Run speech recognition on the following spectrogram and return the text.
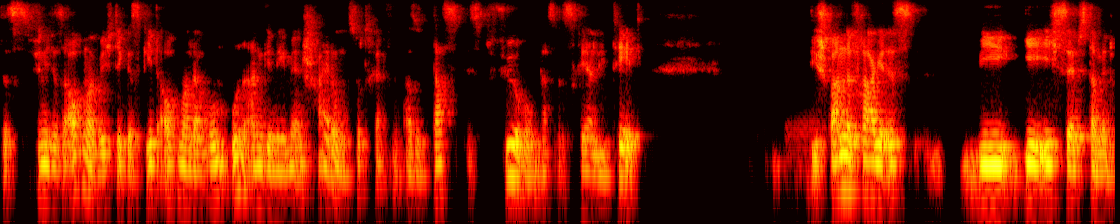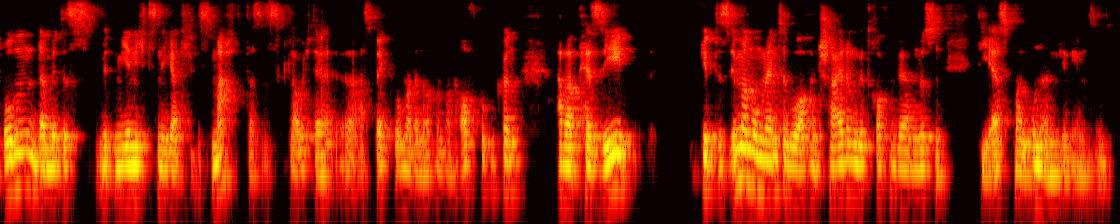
das finde ich jetzt auch mal wichtig, es geht auch mal darum, unangenehme Entscheidungen zu treffen. Also das ist Führung, das ist Realität. Die spannende Frage ist, wie gehe ich selbst damit um, damit es mit mir nichts Negatives macht. Das ist, glaube ich, der äh, Aspekt, wo man dann auch nochmal drauf gucken können. Aber per se gibt es immer Momente, wo auch Entscheidungen getroffen werden müssen, die erstmal unangenehm sind.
